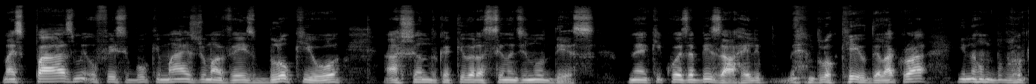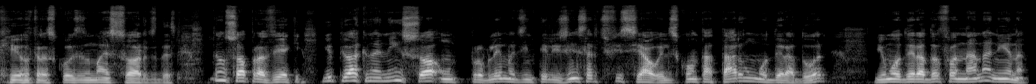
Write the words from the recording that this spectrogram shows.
mas pasme, o Facebook mais de uma vez bloqueou, achando que aquilo era cena de nudez. Né, que coisa bizarra, ele bloqueia o Delacroix e não bloqueia outras coisas mais sórdidas. Então, só para ver aqui. E o pior é que não é nem só um problema de inteligência artificial, eles contataram um moderador e o moderador falou nananina.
